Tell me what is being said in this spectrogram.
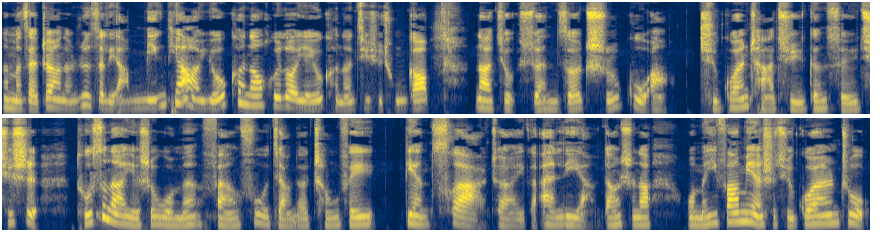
那么在这样的日子里啊，明天啊有可能回落，也有可能继续冲高，那就选择持股啊，去观察，去跟随趋势。图四呢，也是我们反复讲的成飞电测啊这样一个案例啊，当时呢。我们一方面是去关注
